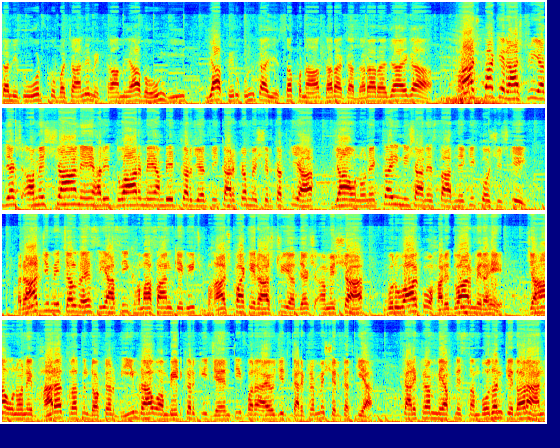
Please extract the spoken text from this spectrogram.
दलित वोट को बचाने में कामयाब होंगी या फिर उनका ये सपना धरा का धरा रह जाएगा। भाजपा के राष्ट्रीय अध्यक्ष अमित शाह ने हरिद्वार में अंबेडकर जयंती कार्यक्रम में शिरकत किया, जहाँ उन्होंने कई निशाने साधने की कोशिश की। राज्य में चल रहे सियासी घमासान के बीच भाजपा के राष्ट्रीय अध्यक्ष अमित शाह गुरुवार को हरिद्वार में रहे, जहाँ उन्होंने भारत रत्न डॉक्टर भीमराव अंबेडकर की जयंती पर आयोजित कार्यक्रम में शिरकत किया। कार्यक्रम में अपने संबोधन के दौरान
